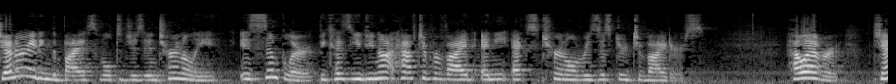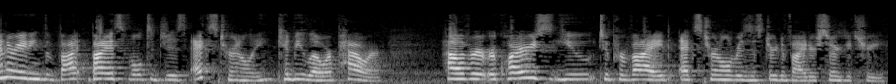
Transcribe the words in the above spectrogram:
Generating the bias voltages internally is simpler because you do not have to provide any external resistor dividers. However, generating the bi bias voltages externally can be lower power. However, it requires you to provide external resistor divider circuitry.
